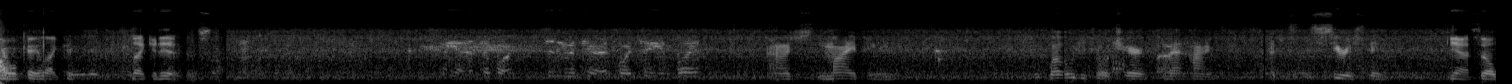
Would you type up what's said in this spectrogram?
you're okay like it, like it is. Uh, just my opinion. Why would you throw a chair from that high? That's a serious thing. Yeah, so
